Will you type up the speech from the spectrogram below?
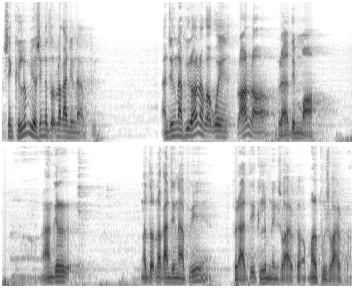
sing gelem ya sing ngetutno Kanjeng Nabi. Kanjeng Nabi rono kok kowe rono, berarti moh. Angger ngetutno Kanjeng Nabi berarti gelem ning swarga, mlebu swarga.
